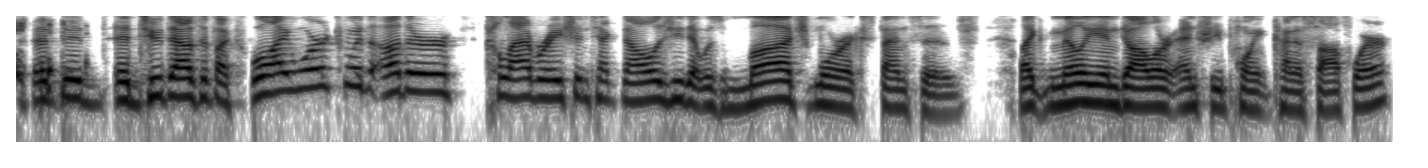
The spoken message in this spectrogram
in, in 2005. Well, I worked with other collaboration technology that was much more expensive, like million dollar entry point kind of software,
